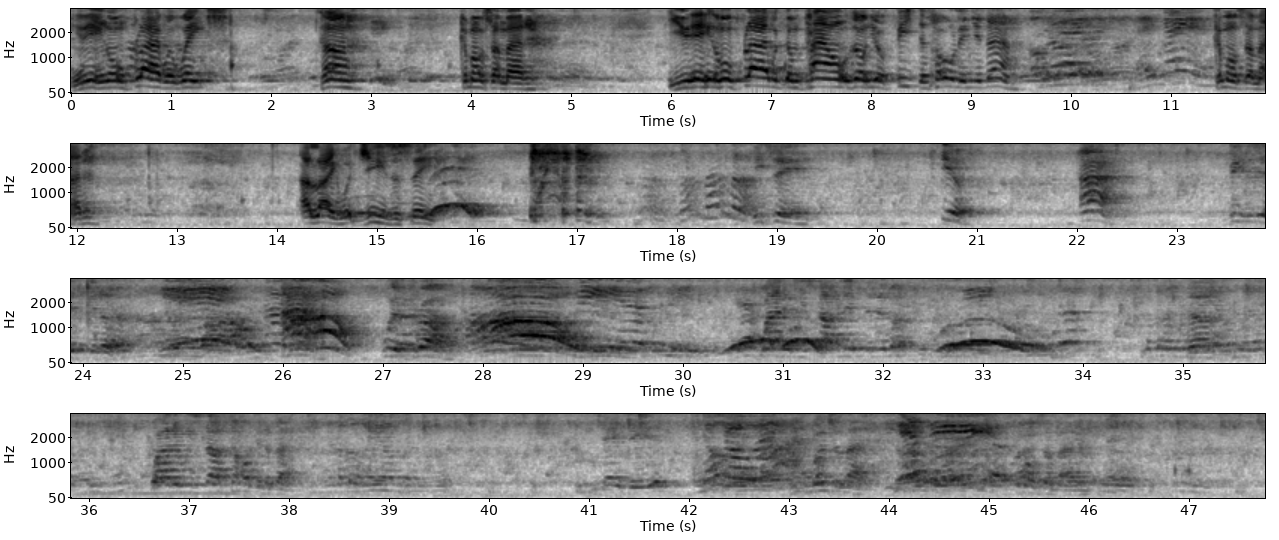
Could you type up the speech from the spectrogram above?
You ain't gonna fly with weights. Huh? Come on, somebody. You ain't gonna fly with them pounds on your feet that's holding you down. Come on, somebody. I like what Jesus said. he said, If I be lifted up, I will draw. Why did we stop lifting him up? Huh? Why did we stop talking about it? You ain't dead. You bunch of lies. Come on, somebody.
